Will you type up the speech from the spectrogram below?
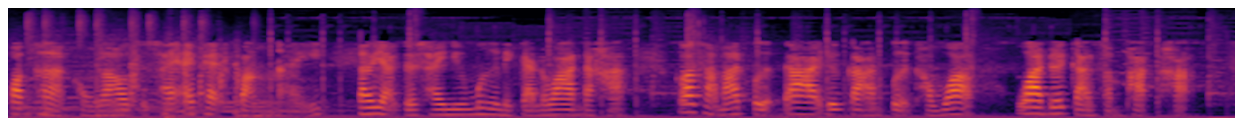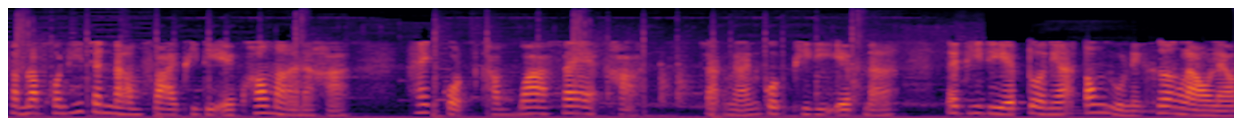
ความถนัดของเราจะใช้ iPad ฝั่งไหน เราอยากจะใช้นิ้วมือในการวาดนะคะ ก็สามารถเปิดได้โดยการเปิดคำว่าวาดด้วยการสัมผัสค่ะสำหรับคนที่จะนำไฟล์ PDF เข้ามานะคะ ให้กดคำว่าแทรกค่ะ จากนั้นกด PDF นะ แต่ PDF ตัวนี้ต้องอยู่ในเครื่องเราแล้ว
